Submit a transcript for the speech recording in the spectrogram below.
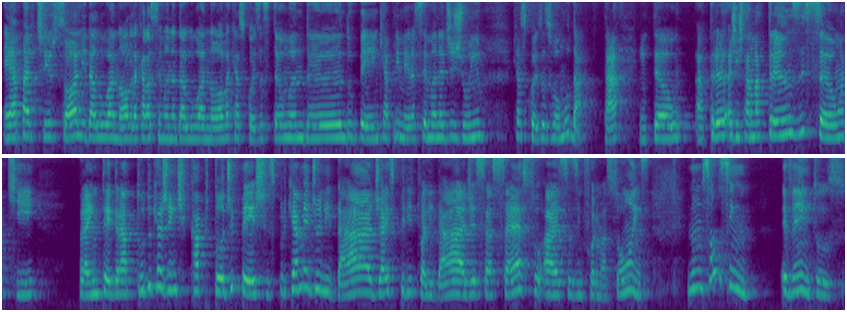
é a partir só ali da lua nova, daquela semana da lua nova que as coisas estão andando bem, que é a primeira semana de junho que as coisas vão mudar, tá? Então, a, a gente está numa transição aqui para integrar tudo que a gente captou de peixes, porque a mediunidade, a espiritualidade, esse acesso a essas informações não são assim eventos,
